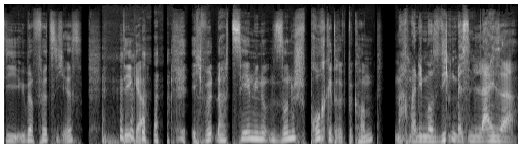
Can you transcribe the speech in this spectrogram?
die über 40 ist. Digga, ich würde nach zehn Minuten so einen Spruch gedrückt bekommen, mach mal die Musik ein bisschen leiser.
